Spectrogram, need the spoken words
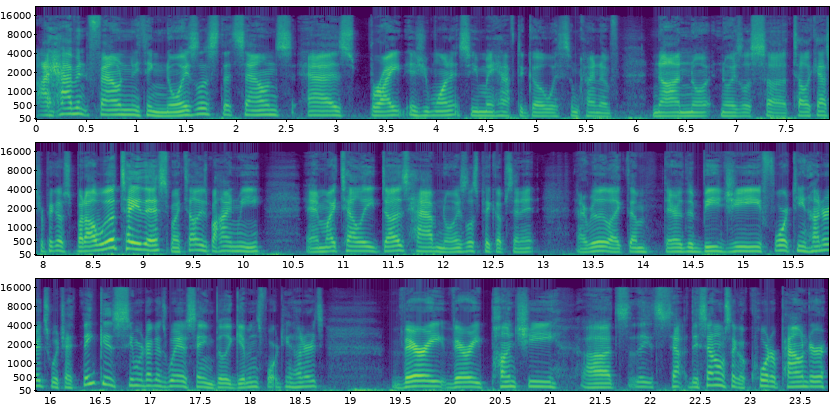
I haven't found anything noiseless that sounds as bright as you want it, so you may have to go with some kind of non-noiseless uh, Telecaster pickups. But I will tell you this: my telly's behind me, and my telly does have noiseless pickups in it. I really like them. They're the BG 1400s, which I think is Seymour Duncan's way of saying Billy Gibbons 1400s. Very, very punchy. Uh, they, they sound almost like a quarter pounder.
